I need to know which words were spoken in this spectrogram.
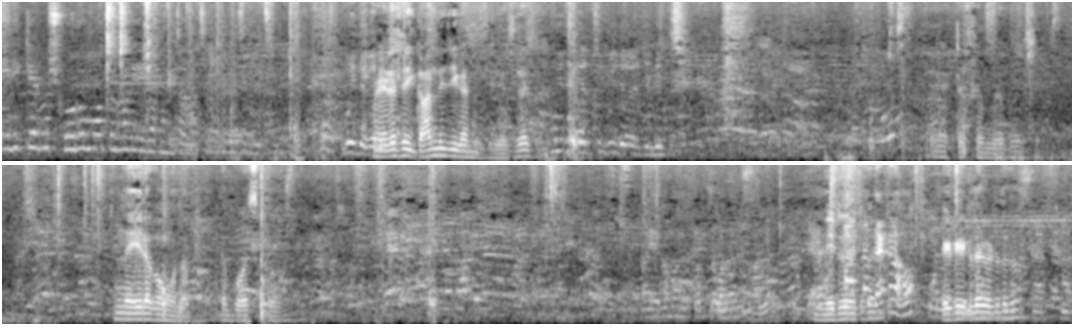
এই দিকটা একটু সরু মতো হবে এরকম চাইছে মানে এটা সেই গান্ধীজি গান্ধীজি আছে বুঝতে পেরেছি বুঝতে পেরেছি দিচ্ছি। একটা ফ্রেম না এরকমও না এটা বয়স্ক আমি এরকম করতে পারলাম না, ভালো এটা এটা আচ্ছা, এটা এটা দেখো এটা দেখো হ্যাঁ, হ্যাঁ।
